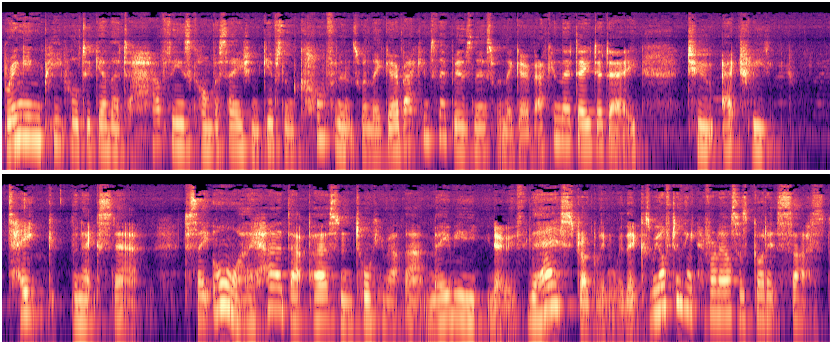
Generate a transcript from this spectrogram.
bringing people together to have these conversations gives them confidence when they go back into their business, when they go back in their day to day, to actually take the next step. To say, oh, I heard that person talking about that. Maybe, you know, if they're struggling with it, because we often think everyone else has got it sussed,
